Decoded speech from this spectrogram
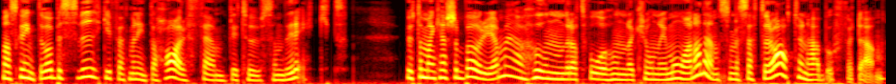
Man ska inte vara besviken för att man inte har 50 000 direkt. Utan man kanske börjar med 100-200 kronor i månaden som jag sätter av till den här bufferten.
